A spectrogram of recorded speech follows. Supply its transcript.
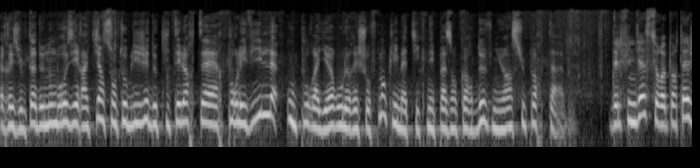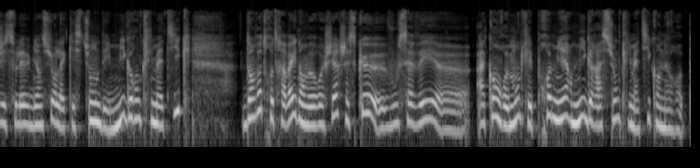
Résultat, de nombreux Irakiens sont obligés de quitter leurs terres pour les villes ou pour ailleurs où le réchauffement climatique n'est pas encore devenu insupportable. Delphine Diaz, ce reportage, il soulève bien sûr la question des migrants climatiques. Dans votre travail, dans vos recherches, est-ce que vous savez euh, à quand remontent les premières migrations climatiques en Europe?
